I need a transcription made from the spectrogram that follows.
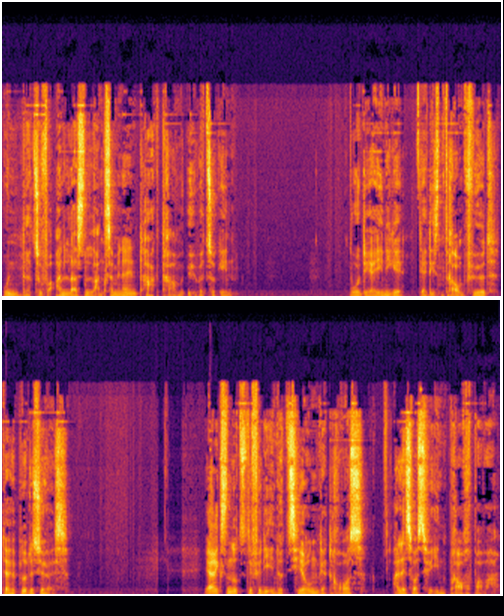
und dazu veranlassen, langsam in einen Tagtraum überzugehen. Wo derjenige, der diesen Traum führt, der Hypnotiseur ist. Erikson nutzte für die Induzierung der Trance alles, was für ihn brauchbar war.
